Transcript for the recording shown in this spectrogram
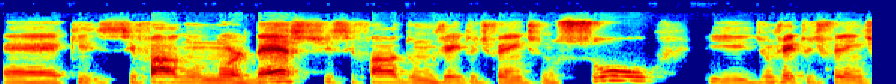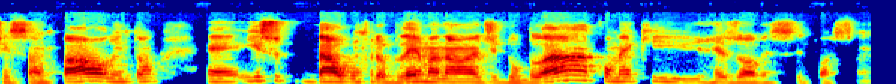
é, que se fala no Nordeste, se fala de um jeito diferente no Sul e de um jeito diferente em São Paulo. Então, é, isso dá algum problema na hora de dublar? Como é que resolve essa situação?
